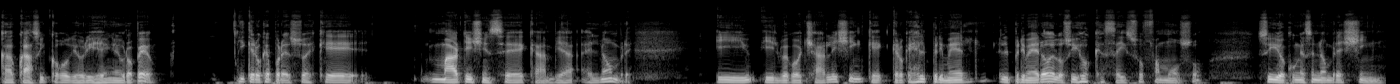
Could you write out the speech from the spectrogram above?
caucásico, de origen europeo. Y creo que por eso es que Martin Sheen se cambia el nombre. Y, luego Charlie Sheen, que creo que es el, primer, el primero de los hijos que se hizo famoso, siguió con ese nombre Sheen.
